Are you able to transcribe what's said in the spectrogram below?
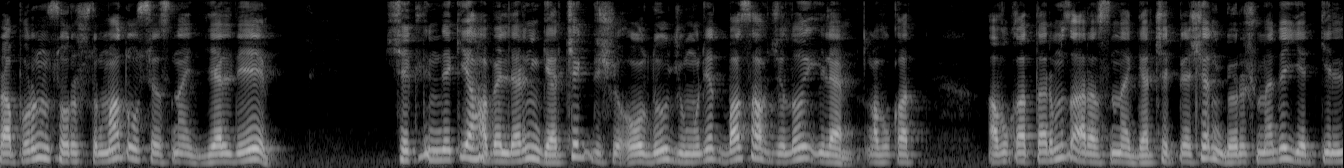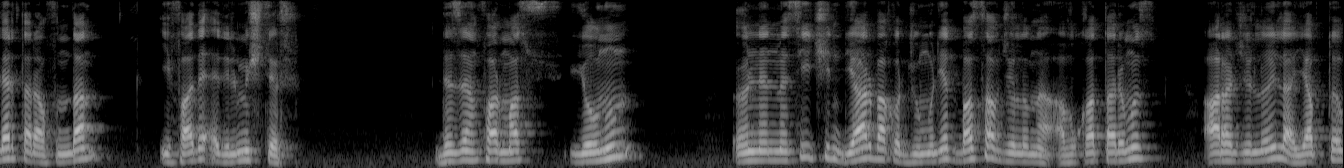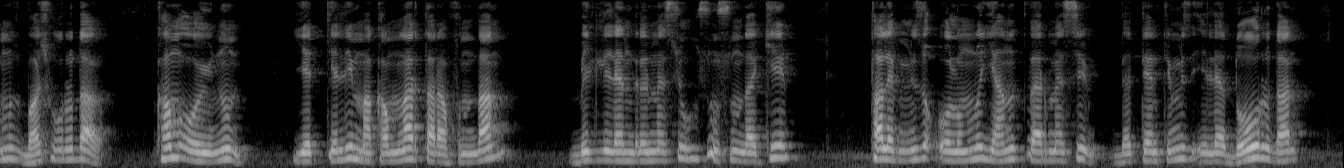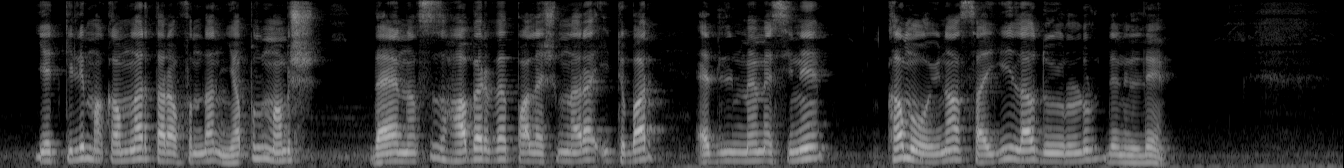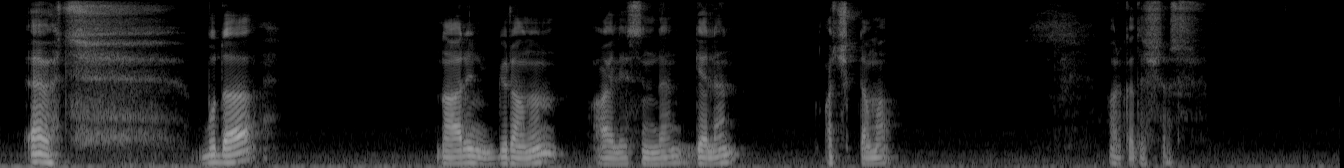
raporun soruşturma dosyasına geldiği şeklindeki haberlerin gerçek dışı olduğu Cumhuriyet Başsavcılığı ile avukat avukatlarımız arasında gerçekleşen görüşmede yetkililer tarafından ifade edilmiştir. Dezenformasyonun önlenmesi için Diyarbakır Cumhuriyet Başsavcılığına avukatlarımız aracılığıyla yaptığımız başvuruda kamuoyunun yetkili makamlar tarafından bilgilendirilmesi hususundaki talebimize olumlu yanıt vermesi beklentimiz ile doğrudan yetkili makamlar tarafından yapılmamış dayanıksız haber ve paylaşımlara itibar edilmemesini kamuoyuna saygıyla duyurulur denildi. Evet. Bu da Narin Güran'ın ailesinden gelen açıklama arkadaşlar.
